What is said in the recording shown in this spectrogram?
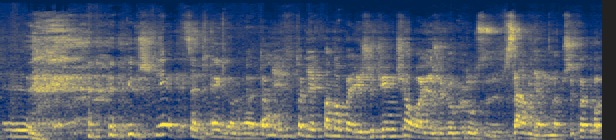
już nie chcę tego, prawda? To, nie, to niech pan obejrzy Dzięcioła Jerzego Gruzy w zamian na przykład, bo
